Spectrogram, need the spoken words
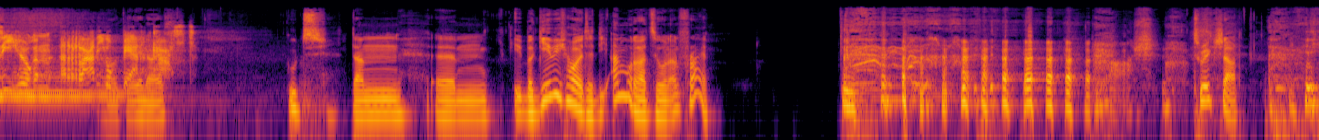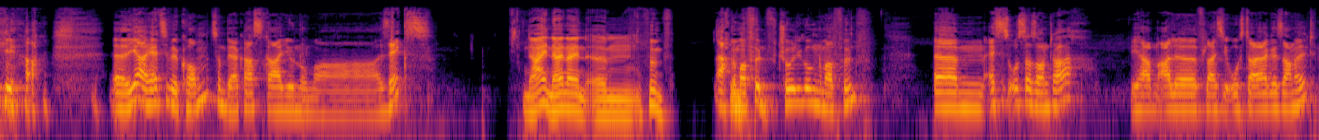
Sie hören Radio Okay, Bergcast. Gut, dann ähm, übergebe ich heute die Anmoderation an Fry. Arsch. Trickshot. ja. Äh, ja, herzlich willkommen zum Bergcast Radio Nummer 6. Nein, nein, nein, ähm, fünf. Ach, Nummer 5. Entschuldigung, Nummer 5. Ähm, es ist Ostersonntag. Wir haben alle fleißig Ostereier gesammelt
